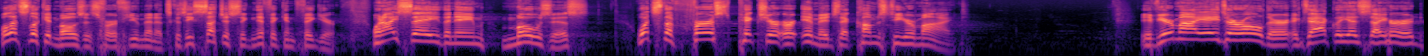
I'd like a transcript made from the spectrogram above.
Well, let's look at Moses for a few minutes because he's such a significant figure. When I say the name Moses, what's the first picture or image that comes to your mind? If you're my age or older, exactly as I heard,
